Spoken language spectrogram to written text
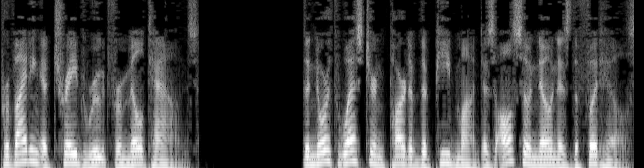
providing a trade route for mill towns. The northwestern part of the Piedmont is also known as the foothills.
